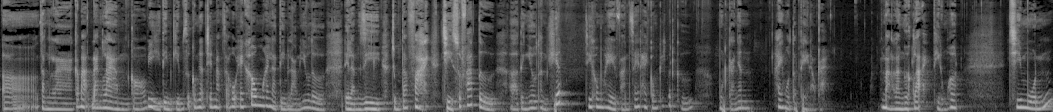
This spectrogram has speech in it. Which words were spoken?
Uh, rằng là các bạn đang làm có vì tìm kiếm sự công nhận trên mạng xã hội hay không hay là tìm làm healer để làm gì chúng ta phải chỉ xuất phát từ uh, tình yêu thuần khiết chứ không hề phán xét hay công kích bất cứ một cá nhân hay một tập thể nào cả. Mà là ngược lại thì đúng hơn chi muốn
